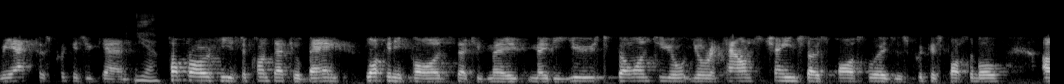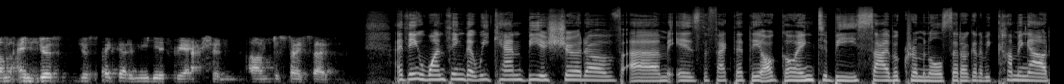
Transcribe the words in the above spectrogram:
react as quick as you can. Yeah. Top priority is to contact your bank, block any cards that you've may, maybe used, go onto your, your accounts, change those passwords as quick as possible um, and just, just take that immediate reaction um, to stay safe. I think one thing that we can be assured of um, is the fact that there are going to be cyber criminals that are going to be coming out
